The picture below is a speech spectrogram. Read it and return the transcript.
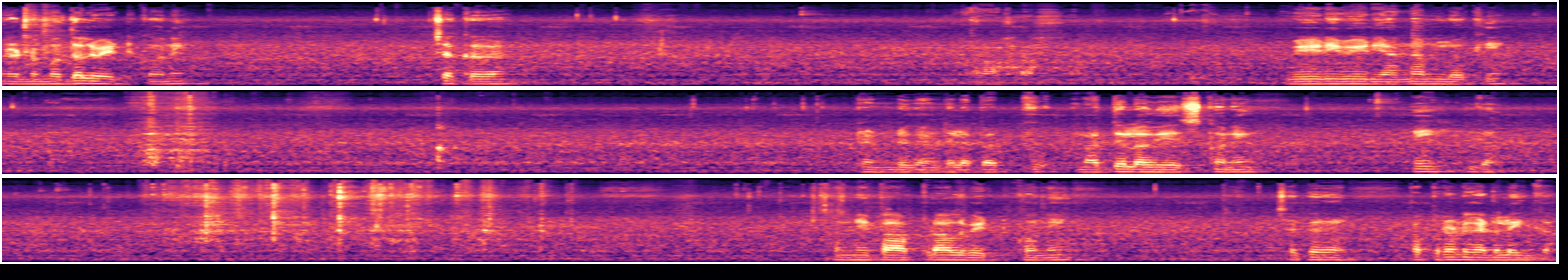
రెండు ముద్దలు పెట్టుకొని చక్కగా ఆహా వేడి వేడి అన్నంలోకి రెండు గంటల పప్పు మధ్యలో వేసుకొని ఇంకా కొన్ని పాపడాలు పెట్టుకొని చక్కగా పప్పు రెండు గంటలు ఇంకా.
